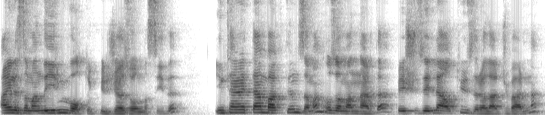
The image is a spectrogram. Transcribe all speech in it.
Aynı zamanda 20 voltluk bir cihaz olmasıydı. İnternetten baktığım zaman o zamanlarda 550-600 liralar civarına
